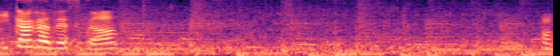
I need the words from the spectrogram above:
いかがですか？立っ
